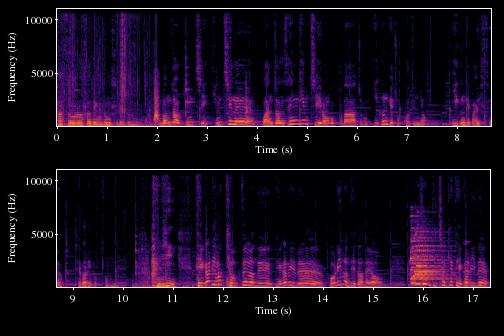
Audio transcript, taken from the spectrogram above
파 썰어서 냉동실에 넣는 거. 먼저 김치. 김치는 완전 생김치 이런 것보다 좀 익은 게 좋거든요? 익은 게 맛있어요? 대가리밖에 없네? 아니, 대가리밖에 없으면은 대가리를 버리면 되잖아요. 항상 귀찮게 대가리는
